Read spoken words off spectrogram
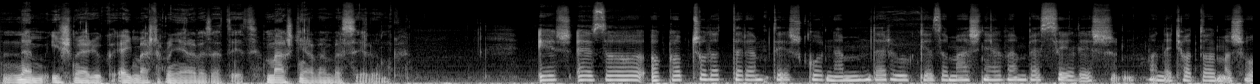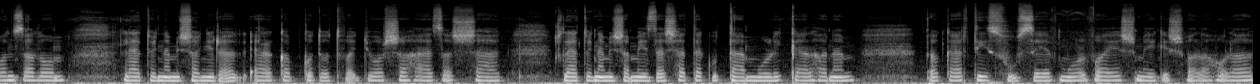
nem ismerjük egymásnak a nyelvezetét. Más nyelven beszélünk. És ez a, a kapcsolatteremtéskor nem derül ki ez a más nyelven beszélés? Van egy hatalmas vonzalom, lehet, hogy nem is annyira elkapkodott vagy gyors a házasság, és lehet, hogy nem is a mézes hetek után múlik el, hanem akár 10-20 év múlva, és mégis valahol a,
